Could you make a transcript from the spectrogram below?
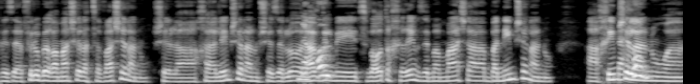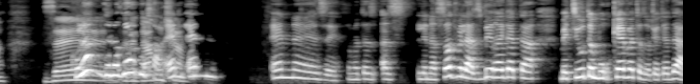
וזה אפילו ברמה של הצבא שלנו, של החיילים שלנו, שזה לא נכון. להבדיל מצבאות אחרים, זה ממש הבנים שלנו, האחים נכון. שלנו, זה... כולם, זה נוגע בך, אין, אין, אין אה, זה. זאת אומרת, אז, אז לנסות ולהסביר רגע את המציאות המורכבת הזאת, אתה יודע,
